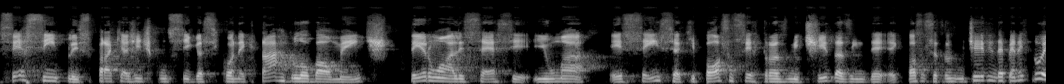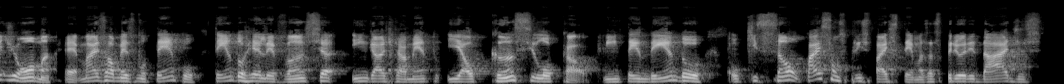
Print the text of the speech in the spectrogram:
ser simples para que a gente consiga se conectar globalmente ter um alicerce e uma essência que possa ser transmitida, que possa ser transmitida independente do idioma, é, mas ao mesmo tempo tendo relevância, engajamento e alcance local, entendendo o que são, quais são os principais temas, as prioridades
